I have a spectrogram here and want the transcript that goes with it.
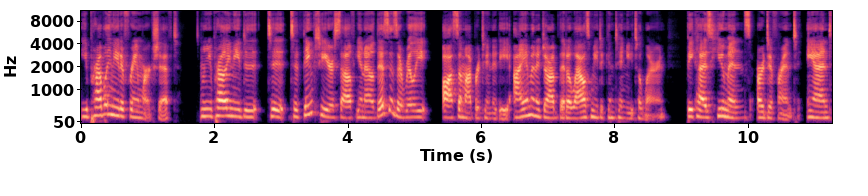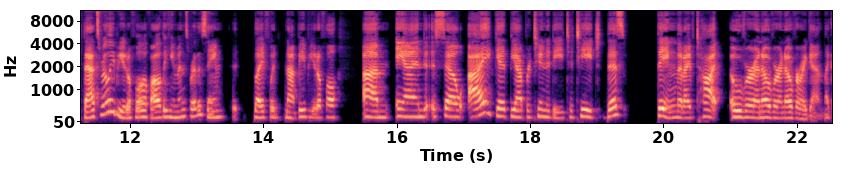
you probably need a framework shift. And you probably need to, to, to think to yourself, you know, this is a really awesome opportunity. I am in a job that allows me to continue to learn because humans are different. And that's really beautiful. If all the humans were the same, life would not be beautiful. Um, and so I get the opportunity to teach this thing that I've taught over and over and over again. Like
